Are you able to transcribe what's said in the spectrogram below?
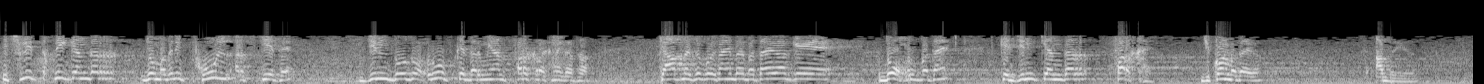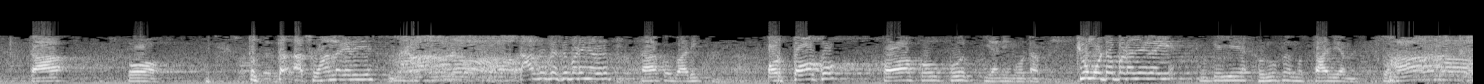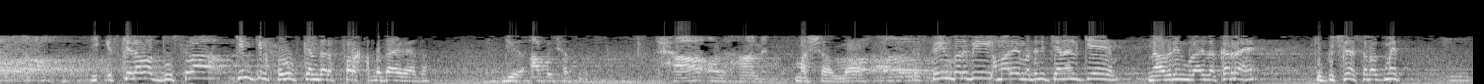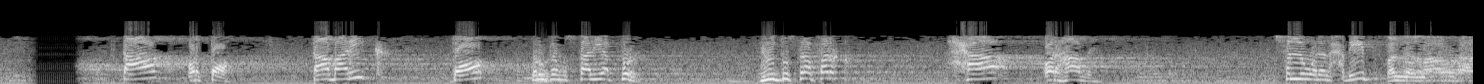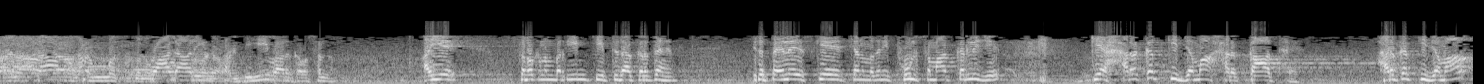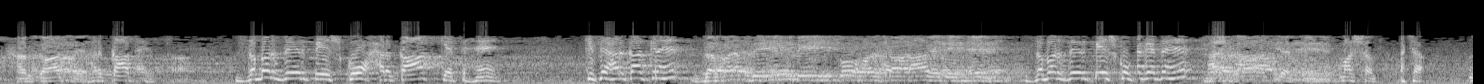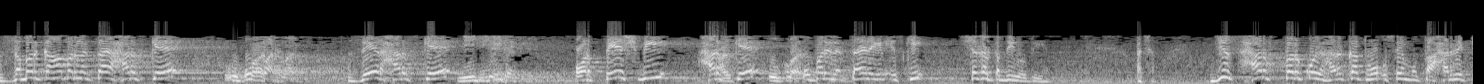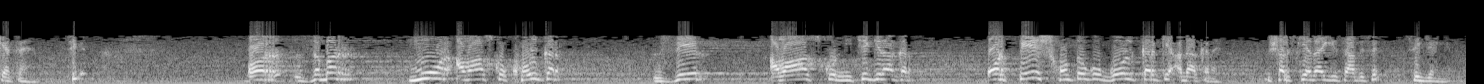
پچھلی تختی کے اندر جو مدنی پھول عرض کیے تھے جن دو دو حروف کے درمیان فرق رکھنے کا تھا۔ کیا آپ میں سے کوئی سائن بھائی بتائے گا کہ دو حروف بتائیں کہ جن کے اندر فرق ہے؟ جی کون بتائے گا؟ آپ بتائیے۔ تا تو سبحان لگا دیجیے تا کو کیسے پڑھیں گے اگر تا کو باریک اور تو کو؟ کو پور یعنی موٹا کیوں موٹا پڑا جائے گا یہ؟ کیونکہ یہ حروف مستعلیہ میں۔ جی اس کے علاوہ دوسرا کن کن حروف کے اندر فرق بتایا گیا تھا؟ جی آپ ارشاد ہاں اور ہاں میں۔ ماشاء اللہ اسکرین پر بھی ہمارے مدنی چینل کے ناظرین ملاحظہ کر رہے ہیں کہ پچھلے سبق میں تا اور تو۔ تا باریک تو حروف مستعلیہ پر۔ یوں دوسرا فرق ہا اور ہا میں۔ صلو علی الحبیب۔ وسلم. آئیے سبق نمبر تین کی ابتدا کرتے ہیں۔ اس سے پہلے اس کے چند مدنی پھول سماعت کر لیجیے کہ حرکت کی جمع حرکات ہے۔ حرکت کی جمع حرکات ہے۔ حرکات ہے۔ زبر زیر پیش کو حرکات کہتے ہیں۔ کسے حرکات کہتے ہیں؟ زبر زیر پیش کو حرکات کہتے ہیں۔ زبر زیر پیش کو کیا کہتے ہیں؟ حرکات کہتے ہیں۔ ماشاء اللہ اچھا زبر کہاں پر لگتا ہے؟ حرف کے اوپر۔ زیر حرف کے نیچے۔ اور پیش بھی حرف کے اوپر۔ ہی لگتا ہے لیکن اس کی شکل تبدیل ہوتی ہے۔ اچھا جس حرف پر کوئی حرکت ہو اسے متحرک کہتے ہیں۔ ٹھیک ہے؟ اور زبر منہ اور آواز کو کھول کر زیر آواز کو نیچے گرا کر اور پیش ہونٹوں کو گول کر کے ادا کریں۔ شرط کی ادائیگی سے آپ اسے سیکھ جائیں گے۔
